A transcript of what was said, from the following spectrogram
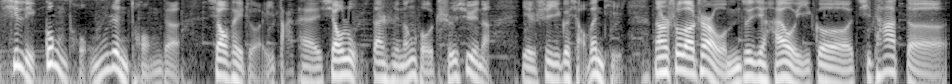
心理共同认同的。消费者已打开销路，但是能否持续呢，也是一个小问题。当然说到这儿，我们最近还有一个其他的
